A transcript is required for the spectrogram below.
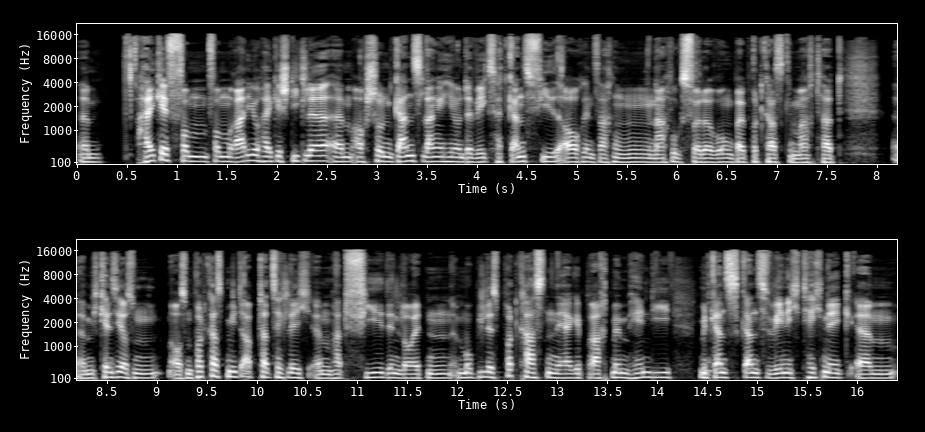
Ähm, Heike vom, vom Radio, Heike Stiegler, ähm, auch schon ganz lange hier unterwegs, hat ganz viel auch in Sachen Nachwuchsförderung bei Podcast gemacht, hat ich kenne sie aus dem, aus dem Podcast-Meetup tatsächlich, ähm, hat viel den Leuten mobiles Podcasten näher gebracht, mit dem Handy, mit ganz, ganz wenig Technik, ähm,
